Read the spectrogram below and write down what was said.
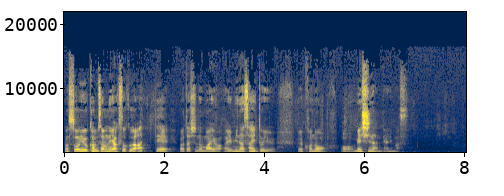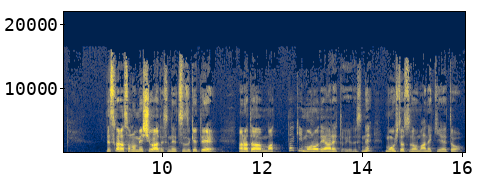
まあ、そういう神様の約束があって、私の前を歩みなさいという、この飯なんであります。ですからその飯はですね、続けて、あなたは全きものであれというですね、もう一つの招きへと、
